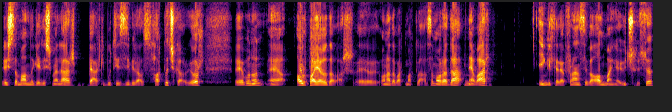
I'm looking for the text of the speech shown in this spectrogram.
Eş zamanlı gelişmeler belki bu tezi biraz haklı çıkarıyor. E, bunun e, Avrupa ayağı da var. Ona da bakmak lazım. Orada ne var? İngiltere, Fransa ve Almanya üçlüsü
